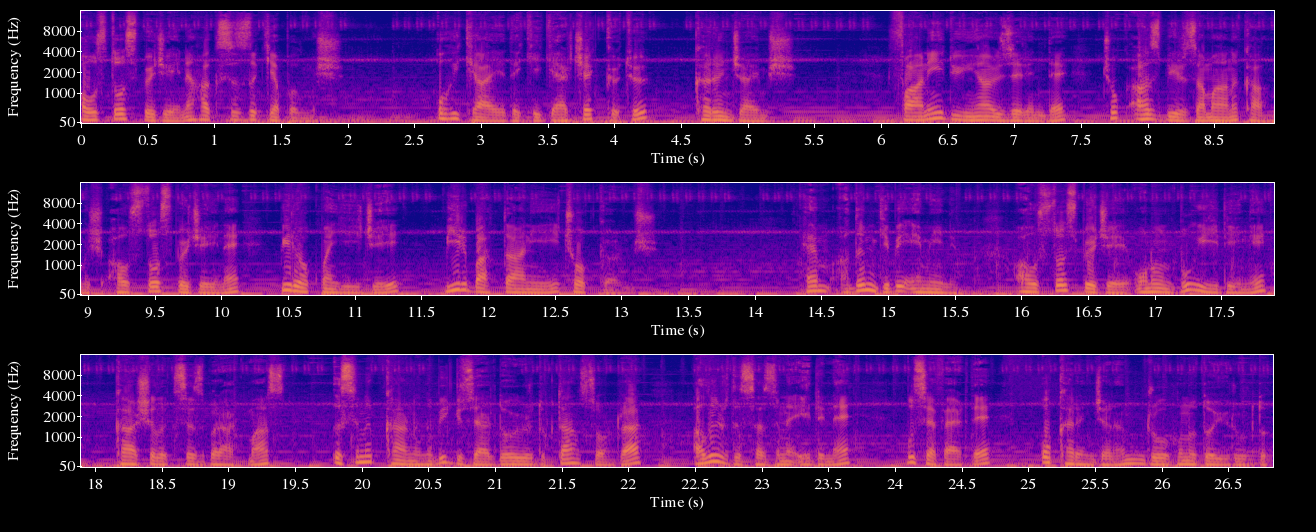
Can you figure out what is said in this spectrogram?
Ağustos böceğine haksızlık yapılmış. O hikayedeki gerçek kötü karıncaymış. Fani dünya üzerinde çok az bir zamanı kalmış Ağustos böceğine bir lokma yiyeceği, bir battaniyeyi çok görmüş. Hem adım gibi eminim Ağustos böceği onun bu iyiliğini karşılıksız bırakmaz, ısınıp karnını bir güzel doyurduktan sonra alırdı sazını eline, bu sefer de o karıncanın ruhunu doyururdu.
